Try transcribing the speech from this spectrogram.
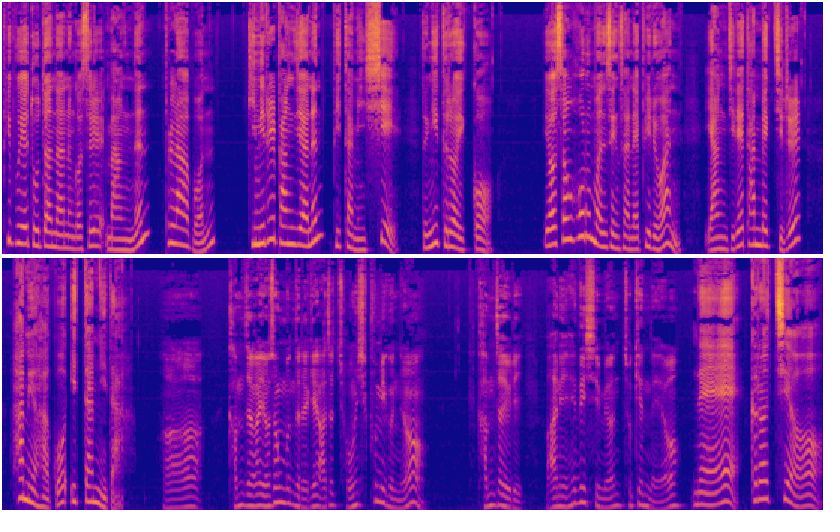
피부에 돋아나는 것을 막는 플라본, 기미를 방지하는 비타민 C 등이 들어있고 여성 호르몬 생산에 필요한 양질의 단백질을 함유하고 있답니다. 아, 감자가 여성분들에게 아주 좋은 식품이군요. 감자 요리 많이 해 드시면 좋겠네요. 네, 그렇지요.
